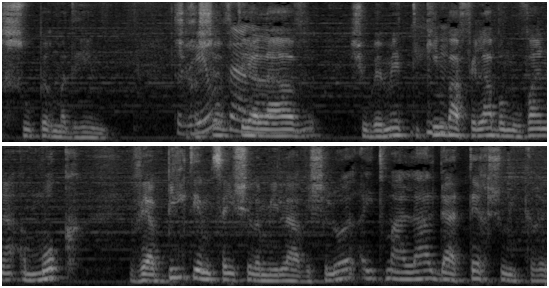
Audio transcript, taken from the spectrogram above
סופר מדהים. תדהים שחשבתי אותנו. עליו שהוא באמת תיקים באפלה במובן העמוק והבלתי אמצעי של המילה, ושלא היית מעלה על דעתך שהוא יקרה.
